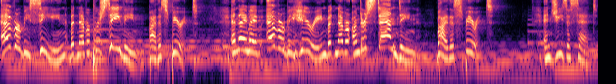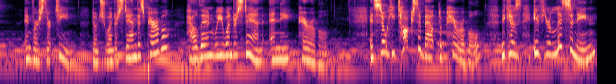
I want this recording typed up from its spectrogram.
ever be seen, but never perceiving by the Spirit, and they may ever be hearing, but never understanding by the Spirit. And Jesus said in verse 13, Don't you understand this parable? How then will you understand any parable? And so he talks about the parable because if you're listening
